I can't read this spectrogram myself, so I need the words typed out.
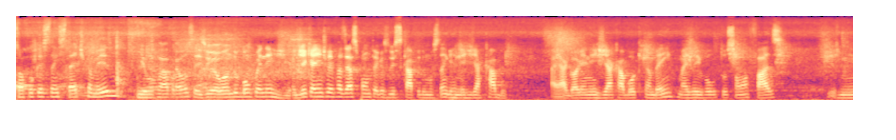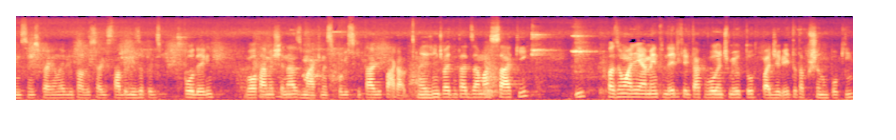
Só por questão estética mesmo. E eu vou falar pra vocês, viu? Eu ando bom com energia. O dia que a gente vai fazer as ponteiras do escape do Mustang, a energia acabou. Aí agora a energia acabou aqui também mas aí voltou só uma fase. E os meninos estão esperando ali pra ver se ela estabiliza pra eles poderem voltar a mexer nas máquinas. Por isso que tá ali parado. Aí a gente vai tentar desamassar aqui e fazer um alinhamento nele que ele tá com o volante meio torto pra direita, tá puxando um pouquinho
